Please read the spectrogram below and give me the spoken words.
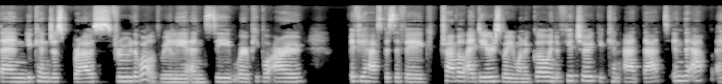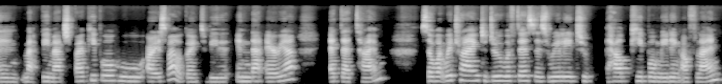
then you can just browse through the world really and see where people are if you have specific travel ideas where you want to go in the future, you can add that in the app and be matched by people who are as well going to be in that area at that time. So what we're trying to do with this is really to help people meeting offline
